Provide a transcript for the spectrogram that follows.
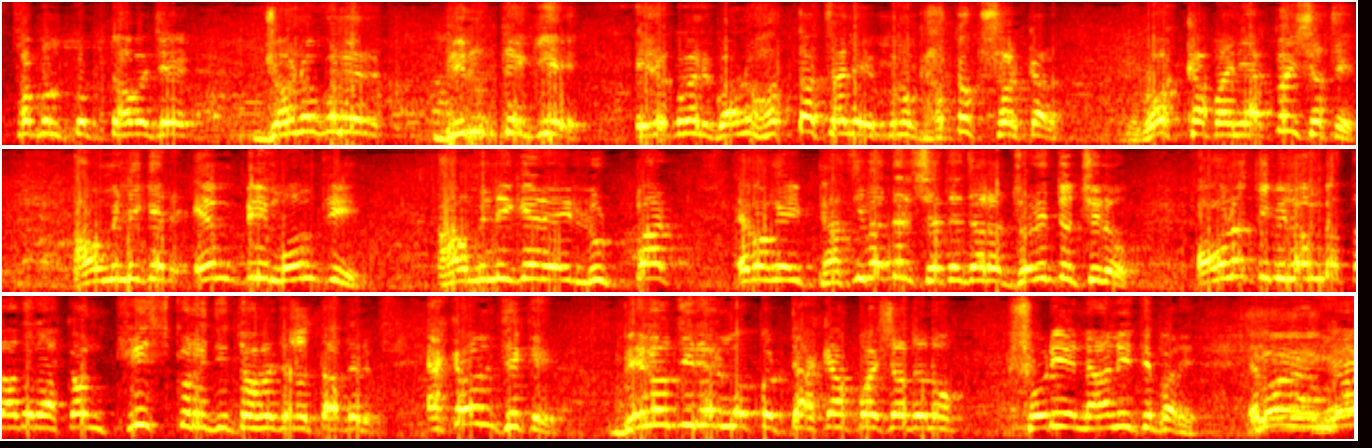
স্থাপন করতে হবে যে জনগণের বিরুদ্ধে গিয়ে এরকমের গণহত্যা চালিয়ে কোনো ঘাতক সরকার রক্ষা পায়নি। একই সাথে আওয়ামী লীগের এমপি মন্ত্রী, আওয়ামী লীগের এই লুটপাট এবং এই ফ্যাসিবাদের সাথে যারা জড়িত ছিল, অনতি বিলম্বে তাদের অ্যাকাউন্ট ফ্রিজ করে দিতে হবে যেন তাদের অ্যাকাউন্ট থেকে বেনজিরের মতো টাকা পয়সা যেন সরিয়ে না নিতে পারে। এবং আমরা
